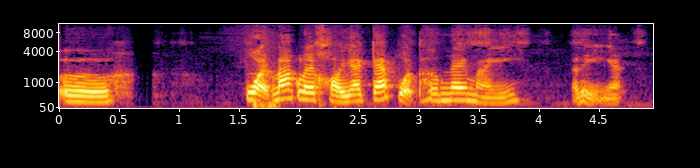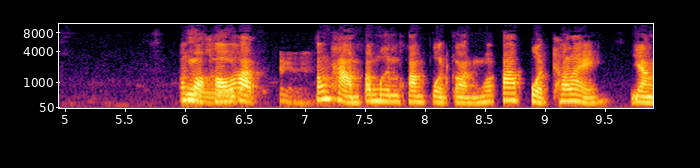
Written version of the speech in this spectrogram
เออ ปวดมากเลยขอยาแก้ปวดเพิ่มได้ไหมอะไรอย่างเงี้ยต้องบอกเขาอย่างนี้ว่าแบบต้องถามประเมินความปวดก่อนว่าป้าปวดเท่าไหร่ อย่าง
